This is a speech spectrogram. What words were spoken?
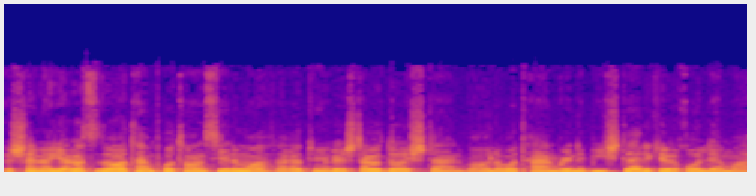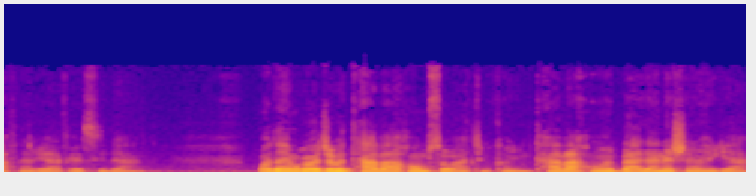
یا شناگرا ذاتا پتانسیل موفقیت تو این رشته رو داشتن و حالا با تمرین بیشتری که به قله موفقیت رسیدن. ما داریم راجع به توهم صحبت می‌کنیم. توهم بدن شناگر.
